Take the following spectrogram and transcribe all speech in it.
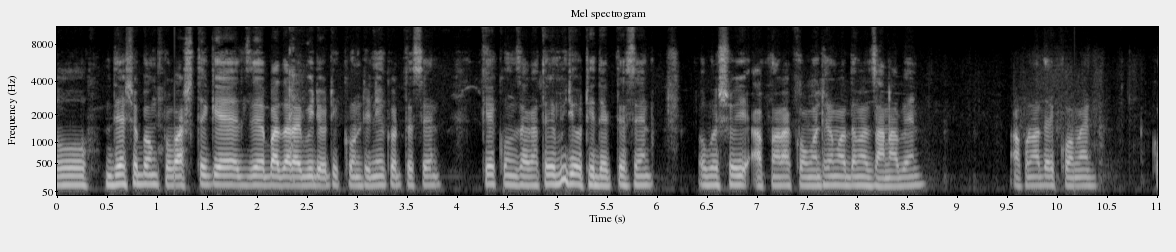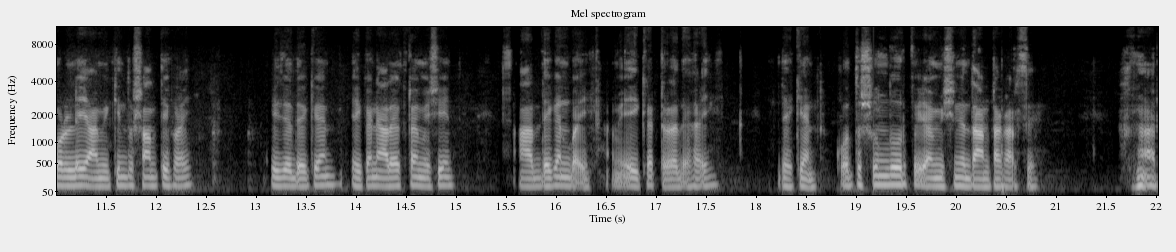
তো দেশ এবং প্রবাস থেকে যে বাজারের ভিডিওটি কন্টিনিউ করতেছেন কে কোন জায়গা থেকে ভিডিওটি দেখতেছেন অবশ্যই আপনারা কমেন্টের মাধ্যমে জানাবেন। আপনাদের কমেন্ট করলেই আমি কিন্তু শান্তি পাই। এই যে দেখেন এখানে আরও একটা মেশিন আর দেখেন ভাই আমি এই কাঠটা দেখাই। দেখেন কত সুন্দর করে মেশিনের দানটা কাটছে। আর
